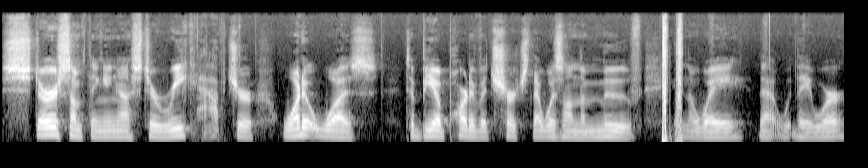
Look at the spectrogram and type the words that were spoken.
stir something in us to recapture what it was to be a part of a church that was on the move in the way that they were?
